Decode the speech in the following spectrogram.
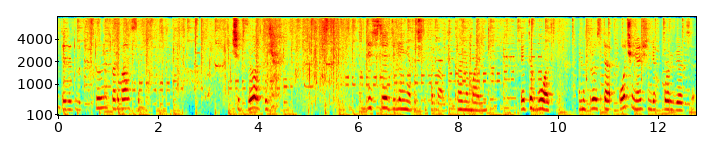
вот этот вот, тоже порвался. Четвертый. Здесь все отделения почти порвались, кроме маленьких. Это вот. Оно просто очень-очень легко рвется.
